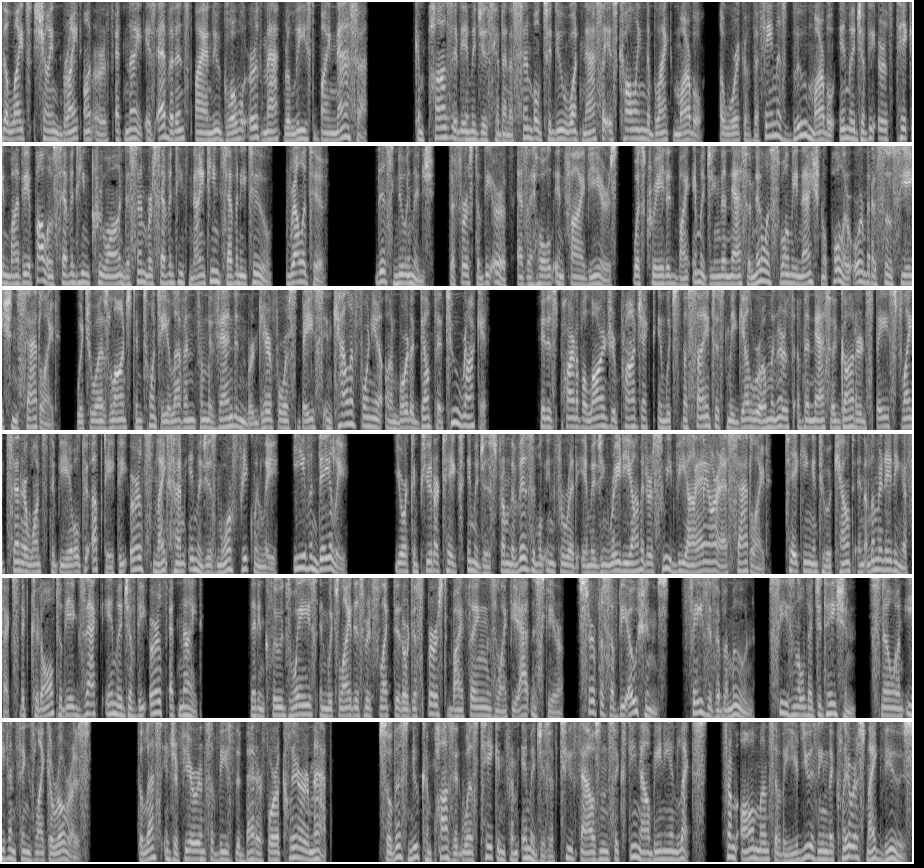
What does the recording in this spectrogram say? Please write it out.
the lights shine bright on Earth at night is evidenced by a new global Earth map released by NASA. Composite images have been assembled to do what NASA is calling the Black Marble, a work of the famous blue marble image of the Earth taken by the Apollo 17 crew on December 17, 1972, relative. This new image, the first of the Earth as a whole in five years, was created by imaging the NASA NOAA Suomi National Polar Orbit Association satellite, which was launched in 2011 from the Vandenberg Air Force Base in California on board a Delta II rocket. It is part of a larger project in which the scientist Miguel Roman Earth of the NASA Goddard Space Flight Center wants to be able to update the Earth's nighttime images more frequently, even daily. Your computer takes images from the Visible Infrared Imaging Radiometer Suite VIIRS satellite, taking into account and eliminating effects that could alter the exact image of the Earth at night. That includes ways in which light is reflected or dispersed by things like the atmosphere, surface of the oceans, phases of the moon, seasonal vegetation, snow and even things like auroras. The less interference of these the better for a clearer map. So this new composite was taken from images of 2016 Albanian lakes, from all months of the year using the clearest night views.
